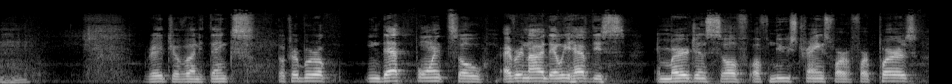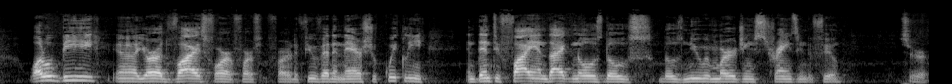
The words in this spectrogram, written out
Mm-hmm. Great, Giovanni. Thanks. Dr. Burrough, in that point, so every now and then we have this emergence of, of new strains for, for PRRS. What would be uh, your advice for, for, for the few veterinarians to quickly identify and diagnose those, those new emerging strains in the field? Sure.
